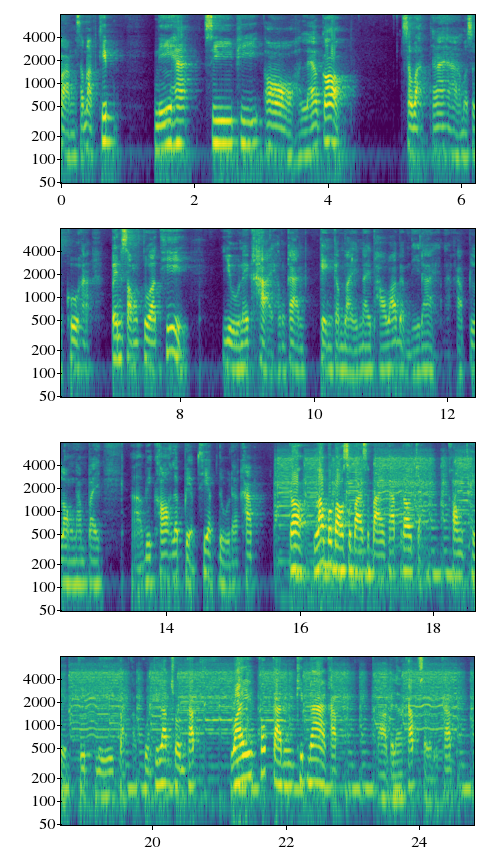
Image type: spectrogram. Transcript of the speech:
ฟังสำหรับคลิปนี้ฮะ CPO แล้วก็สวัสด์นะฮะเมื่อสักครู่ฮะเป็น 2 ตัวที่อยู่ในข่ายของการเก่งกำไรในภาวะแบบนี้ได้นะครับ ลองนำไปวิเคราะห์และเปรียบเทียบดูนะครับ ก็เล่าเบาๆสบายๆครับ เราจะคองเทรดคลิปนี้กับขอบคุณที่รับชมครับ ไว้พบกันคลิปหน้าครับลาไปแล้วครับ สวัสดีครับ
